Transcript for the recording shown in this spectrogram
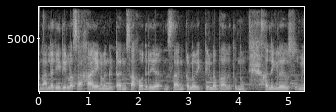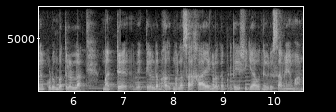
നല്ല രീതിയിലുള്ള സഹായങ്ങളും കിട്ടാനും സഹോദര സ്ഥാനത്തുള്ള വ്യക്തികളുടെ ഭാഗത്തുനിന്നും അല്ലെങ്കിൽ കുടുംബത്തിലുള്ള മറ്റ് വ്യക്തികളുടെ ഭാഗത്തു നിന്നുള്ള സഹായങ്ങളൊക്കെ പ്രതീക്ഷിക്കാവുന്ന ഒരു സമയമാണ്.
